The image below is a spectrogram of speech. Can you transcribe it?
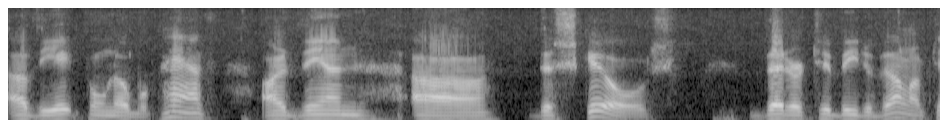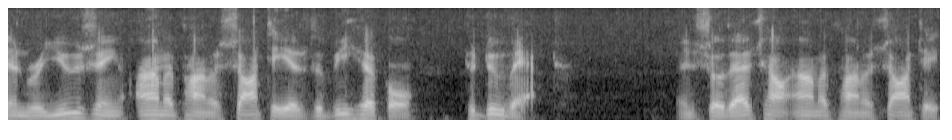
of the Eightfold Noble Path are then uh, the skills that are to be developed, and we're using Anapanasati as the vehicle to do that. And so that's how Anapanasati.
